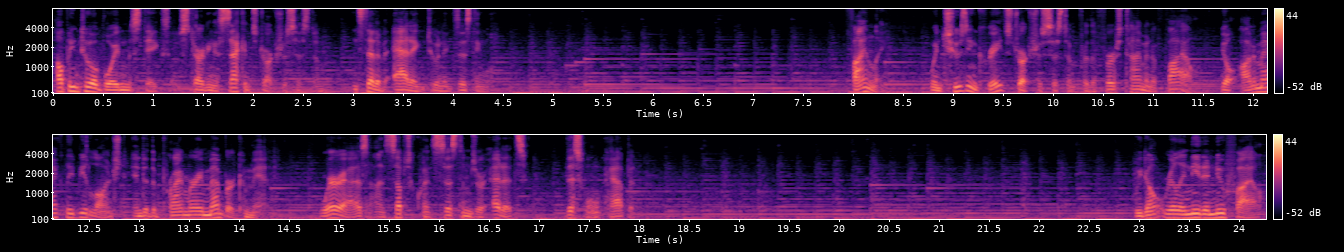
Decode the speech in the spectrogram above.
helping to avoid mistakes of starting a second structure system instead of adding to an existing one. Finally, when choosing Create Structure System for the first time in a file, you'll automatically be launched into the primary member command, whereas on subsequent systems or edits, this won't happen. We don't really need a new file,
